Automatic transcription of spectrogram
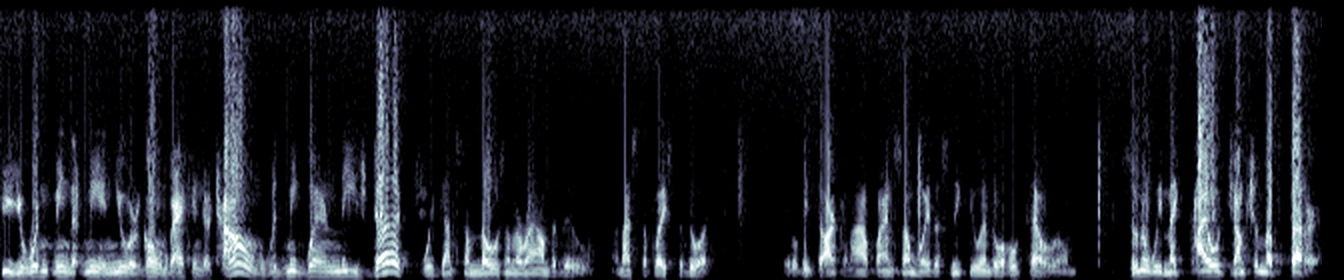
you, wouldn't mean that me and you are going back into town with me wearing these duds? We've got some nosing around to do, and that's the place to do it. It'll be dark, and I'll find some way to sneak you into a hotel room. Sooner we make Coyote Junction, the better.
